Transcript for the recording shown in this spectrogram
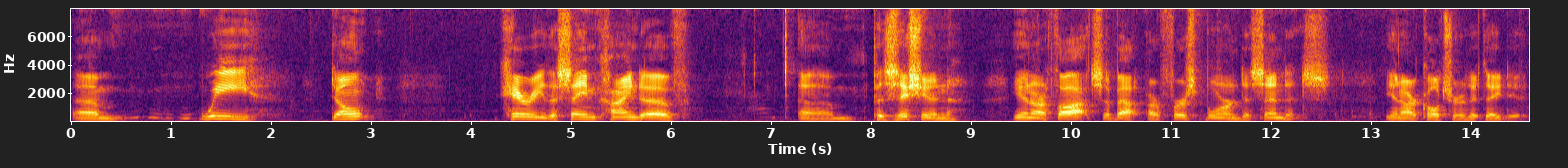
Um, we don't carry the same kind of um, position in our thoughts about our firstborn descendants in our culture that they did.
